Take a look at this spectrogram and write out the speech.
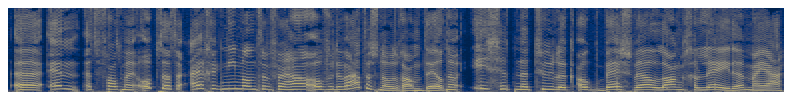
Eh, en het valt mij op dat er eigenlijk niemand een verhaal... over de watersnoodramp deelt. Nou is het natuurlijk ook best wel lang geleden. Maar ja...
